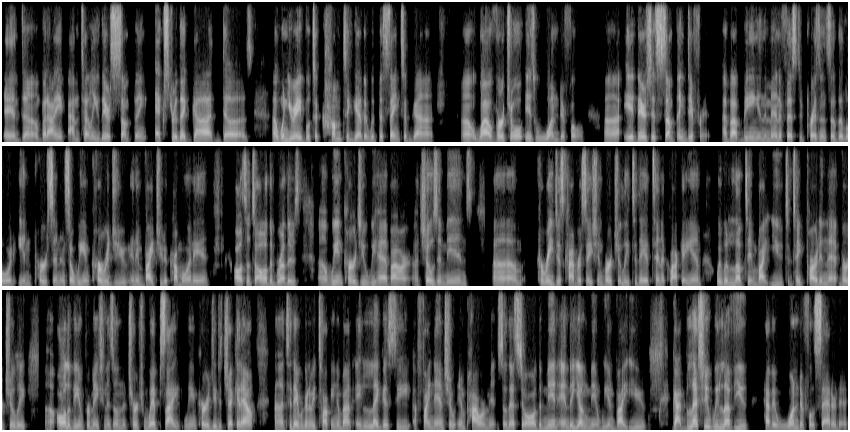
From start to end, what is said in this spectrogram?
And uh, but I I'm telling you there's something extra that God does uh, when you're able to come together with the saints of God. Uh, while virtual is wonderful, uh, it, there's just something different about being in the manifested presence of the Lord in person. And so we encourage you and invite you to come on in. Also, to all the brothers, uh, we encourage you. We have our uh, chosen men's um, courageous conversation virtually today at 10 o'clock a.m. We would love to invite you to take part in that virtually. Uh, all of the information is on the church website. We encourage you to check it out. Uh, today, we're going to be talking about a legacy of financial empowerment. So, that's to all the men and the young men. We invite you. God bless you. We love you. Have a wonderful Saturday.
